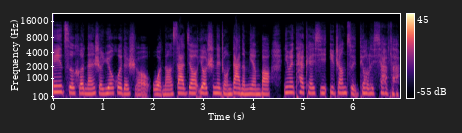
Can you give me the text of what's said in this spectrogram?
第一次和男神约会的时候，我呢撒娇要吃那种大的面包，因为太开心，一张嘴掉了下巴。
